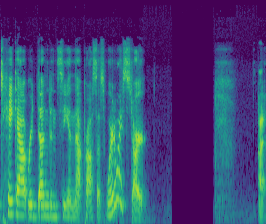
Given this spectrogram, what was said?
take out redundancy in that process, where do I start? I,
